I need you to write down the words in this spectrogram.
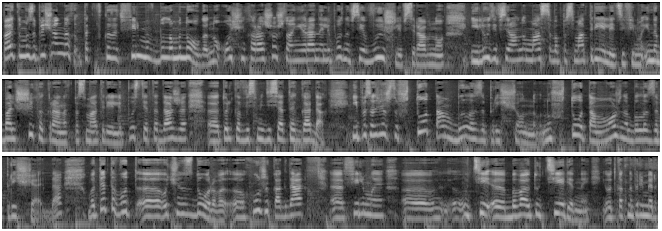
Поэтому запрещенных, так сказать, фильмов было много, но очень хорошо, что они рано или поздно все вышли все равно, и люди все равно массово посмотрели эти фильмы, и на больших экранах посмотрели, пусть это даже э, только в 80-х годах. И посмотрели, что что там было запрещенного, ну что там можно было запрещать, да. Вот это вот э, очень здорово. Э, хуже, когда э, фильмы э, уте, э, бывают утеряны. И вот как, например,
